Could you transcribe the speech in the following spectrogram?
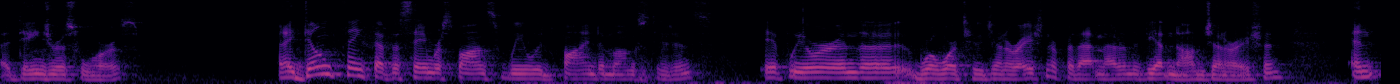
uh, dangerous wars. And I don't think that the same response we would find among students if we were in the World War II generation, or for that matter, in the Vietnam generation. And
